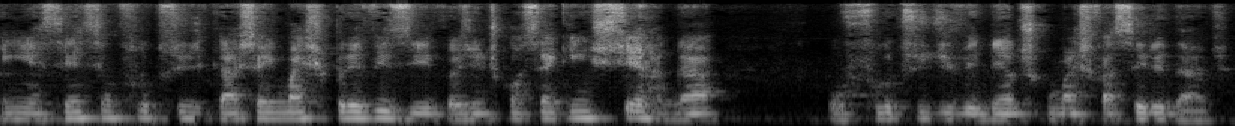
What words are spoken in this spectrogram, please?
em essência, um fluxo de caixa mais previsível. A gente consegue enxergar o fluxo de dividendos com mais facilidade.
